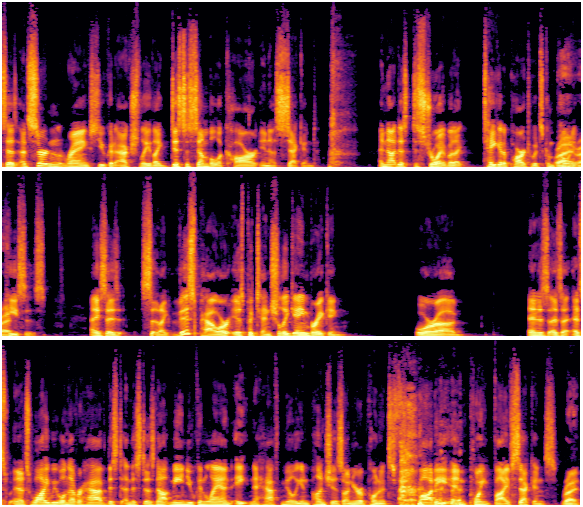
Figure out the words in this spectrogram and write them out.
says at certain ranks you could actually like disassemble a car in a second, and not just destroy it, but like take it apart to its component right. pieces. And he says so, like this power is potentially game breaking, or uh, and it's, it's, it's, and it's why we will never have this. And this does not mean you can land eight and a half million punches on your opponent's body in 0.5 seconds, Right.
